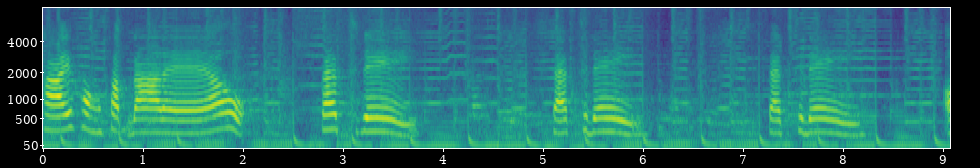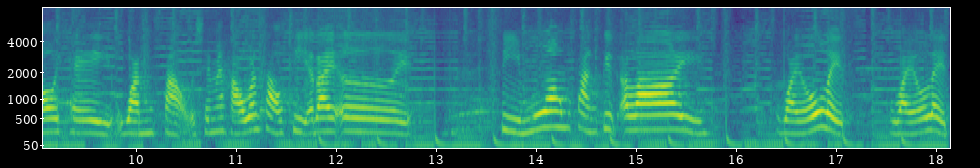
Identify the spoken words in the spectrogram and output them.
ท้ายของสัปดาห์แล้ว Saturday Saturday Saturday โอเค วันเสาร์ใช่ไหมคะ วันเสาร์สีอะไรเอ่ย สีม่วงภาษาอังกฤษอะไร violet violet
